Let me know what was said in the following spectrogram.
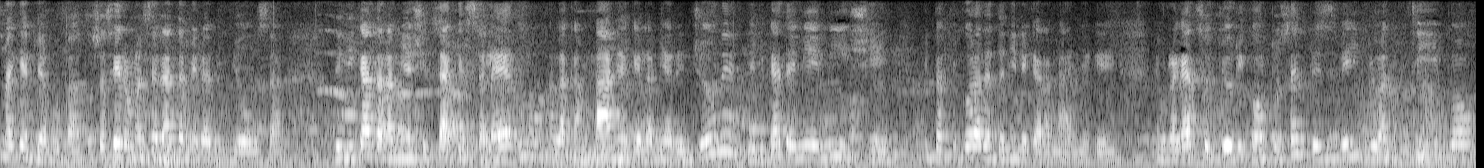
Ma che abbiamo fatto? Stasera è una serata meravigliosa, dedicata alla mia città che è Salerno, alla Campania che è la mia regione, dedicata ai miei amici, in particolare a Daniele Caramagna che è un ragazzo che io ricordo sempre sveglio, attivo,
